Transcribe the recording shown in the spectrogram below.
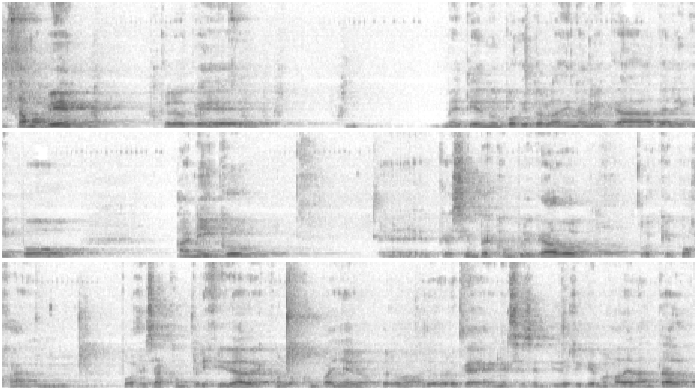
Estamos bien, creo que metiendo un poquito la dinámica del equipo a Nico, eh, que siempre es complicado pues, que cojan pues, esas complicidades con los compañeros, pero bueno, yo creo que en ese sentido sí que hemos adelantado.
